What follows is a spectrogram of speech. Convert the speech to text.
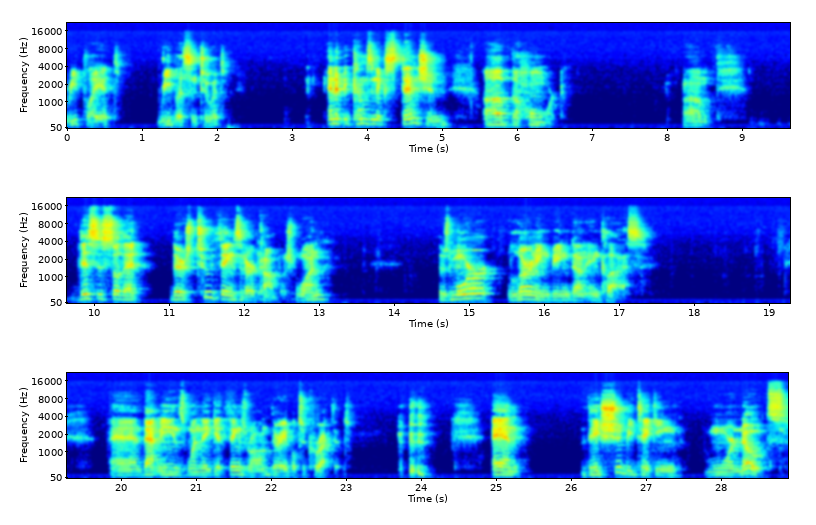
replay it, re-listen to it, and it becomes an extension of the homework. Um, this is so that there's two things that are accomplished. One, there's more learning being done in class. And that means when they get things wrong, they're able to correct it. and they should be taking more notes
